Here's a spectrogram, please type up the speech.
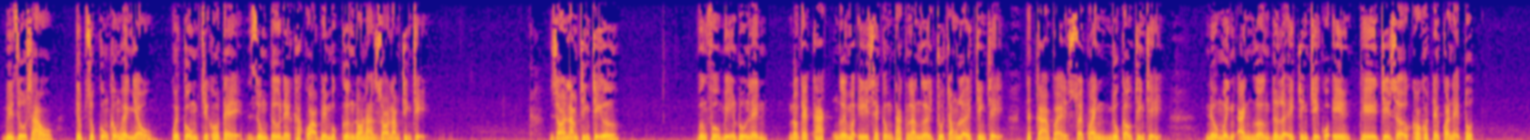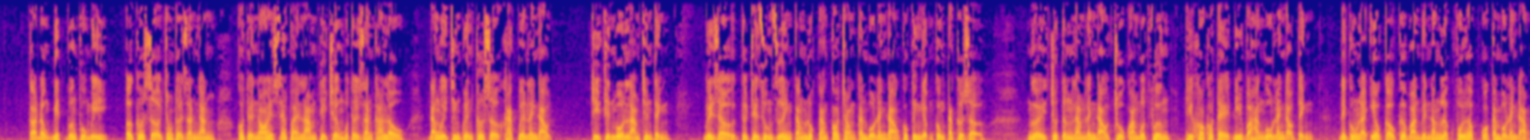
Vì dù sao, tiếp xúc cũng không hề nhiều, cuối cùng chỉ có thể dùng từ để khắc họa về Mục Cương đó là giỏi làm chính trị. Giỏi làm chính trị ư? Vương Phủ Mỹ run lên, nói cách khác, người mà y sẽ công tác là người chú trọng lợi ích chính trị, tất cả phải xoay quanh nhu cầu chính trị. Nếu mình ảnh hưởng tới lợi ích chính trị của y thì chỉ sợ khó có thể quan hệ tốt. Cả đồng biết Vương Phủ Mỹ ở cơ sở trong thời gian ngắn có thể nói sẽ phải làm thị trường một thời gian khá lâu. Đảng ủy chính quyền cơ sở khác với lãnh đạo chỉ chuyên môn làm trên tỉnh. Bây giờ từ trên xuống dưới càng lúc càng coi trọng cán bộ lãnh đạo có kinh nghiệm công tác cơ sở. Người chưa từng làm lãnh đạo chủ quản một phương thì khó có thể đi vào hàng ngũ lãnh đạo tỉnh. Đây cũng là yêu cầu cơ bản về năng lực phối hợp của cán bộ lãnh đạo.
